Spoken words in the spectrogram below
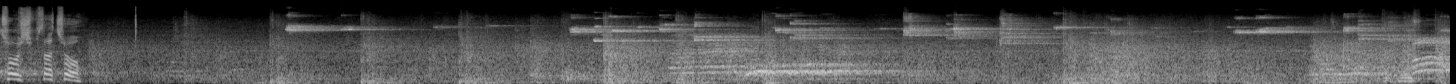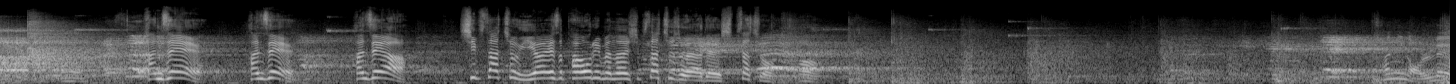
(14초) (14초) 한세 한세 한세야. 14초 이하에서 파울이면 은 14초 줘야 돼 14초. 어. 찬이가 원래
